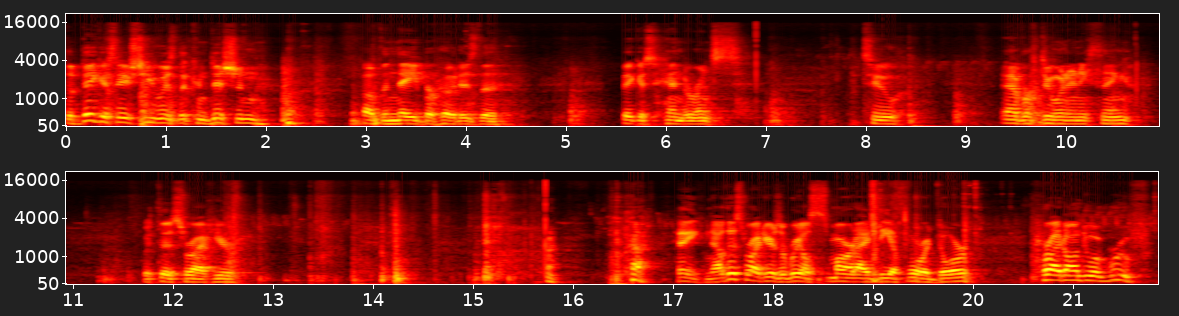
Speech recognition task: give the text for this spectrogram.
the biggest issue is the condition of the neighborhood is the biggest hindrance to ever doing anything with this right here. hey, now this right here is a real smart idea for a door. Right onto a roof.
